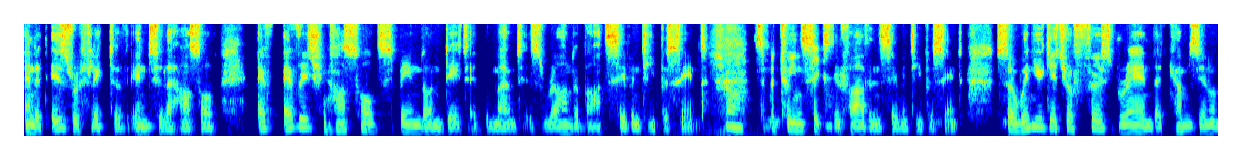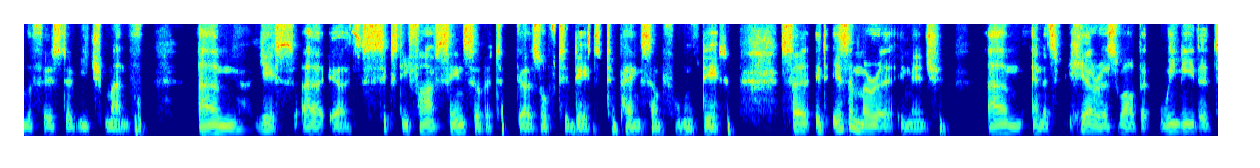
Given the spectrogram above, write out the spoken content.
And it is reflective into the household. Average household spend on debt at the moment is around about 70%. Sure. It's between 65 and 70%. So when you get your first rand that comes in on the first of each month, um, yes, uh, yeah, 65 cents of it goes off to debt, to paying some form of debt. So it is a mirror image. Um, and it's here as well. But we needed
